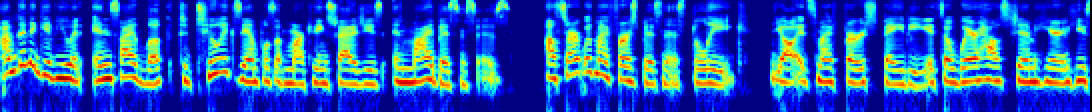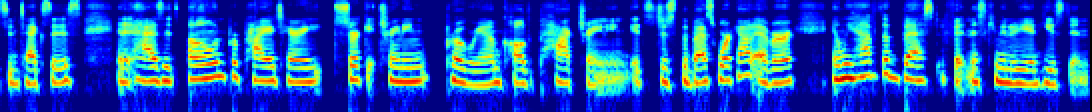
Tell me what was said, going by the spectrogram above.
I'm going to give you an inside look to two examples of marketing strategies in my businesses. I'll start with my first business, The League. Y'all, it's my first baby. It's a warehouse gym here in Houston, Texas, and it has its own proprietary circuit training program called Pack Training. It's just the best workout ever. And we have the best fitness community in Houston.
